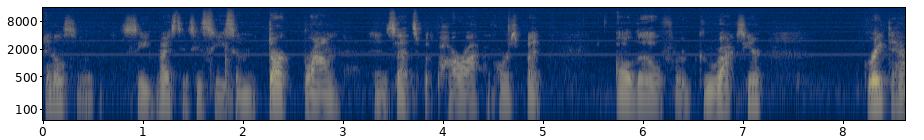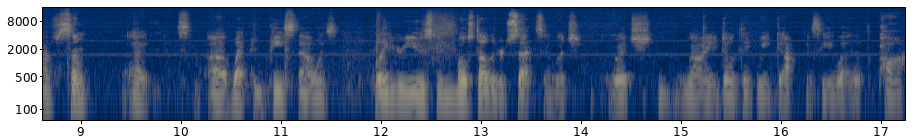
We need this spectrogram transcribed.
and also see, nice to see some dark brown in sets with Rock, of course, but although for Guurahks here, great to have some uh, uh, weapon piece that was later used in most other sets, which which I don't think we got to see with pa,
